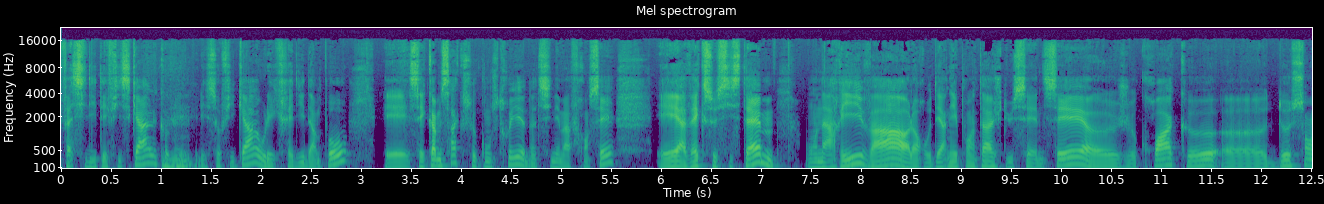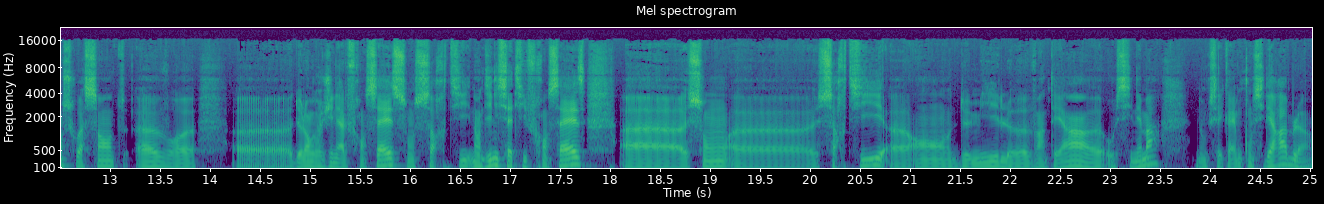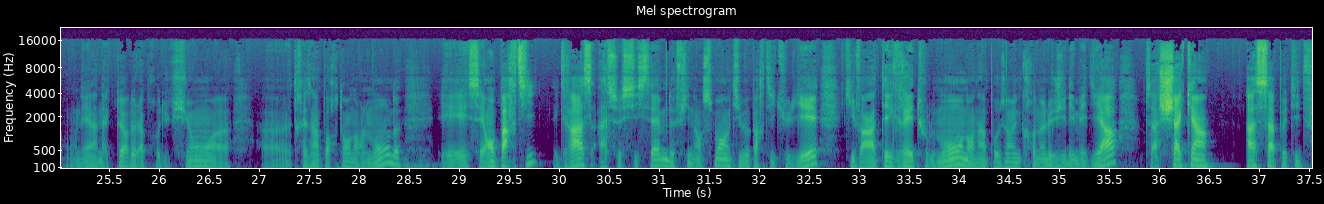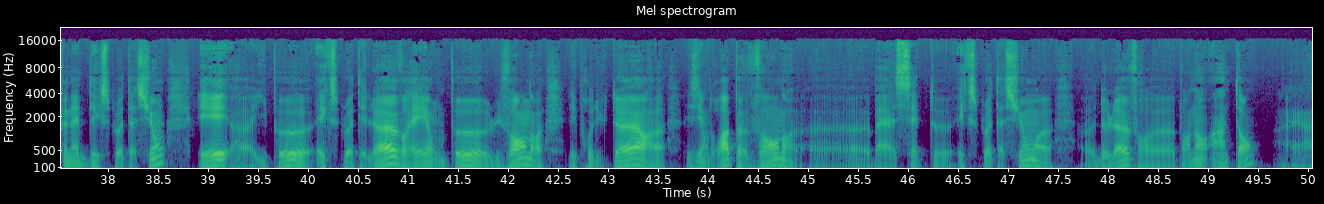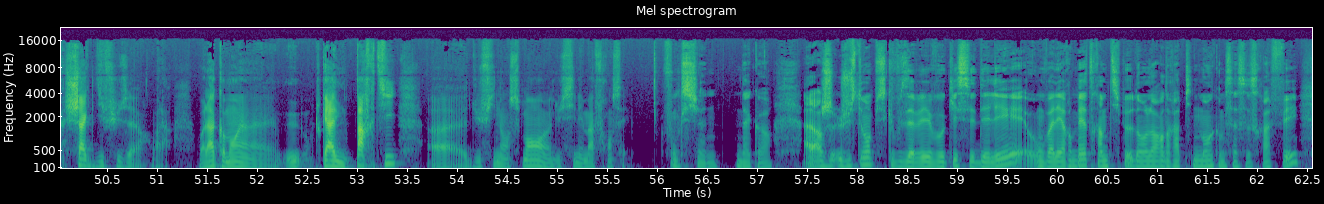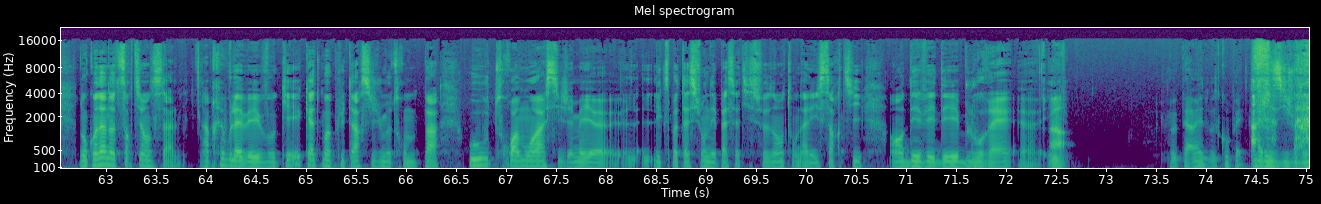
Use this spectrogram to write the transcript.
facilités fiscales comme mhm. les, les, SOFICA ou les crédits d'impôt. Et c'est comme ça que se construit notre cinéma français. Et avec ce système, on arrive à, alors au dernier pointage du CNC, euh, je crois que 260 euh, œuvres euh, de langue originale française sont sorties, non, d'initiative française, sont sorties en 2021 au cinéma. Donc c'est quand même considérable. On est un acteur de la production très important dans le monde. Mmh. Et c'est en partie grâce à ce système de financement un petit peu particulier qui va intégrer tout le monde en imposant une chronologie des médias. Ça, chacun a sa petite fenêtre d'exploitation et euh, il peut exploiter l'œuvre et on peut lui vendre, les producteurs, euh, les ayants droit peuvent vendre euh, bah, cette exploitation de l'œuvre pendant un temps à chaque diffuseur. Voilà, voilà comment, en tout cas, une partie du financement du cinéma français fonctionne. D'accord. Alors justement, puisque vous avez évoqué ces délais, on va les remettre un petit peu dans l'ordre rapidement, comme ça ce sera fait. Donc on a notre sortie en salle. Après, vous l'avez évoqué, quatre mois plus tard, si je ne me trompe pas, ou trois mois si jamais euh, l'exploitation n'est pas satisfaisante, on a les sorties en DVD, Blu-ray. Euh, ah me permets de vous couper. Allez-y, je vous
